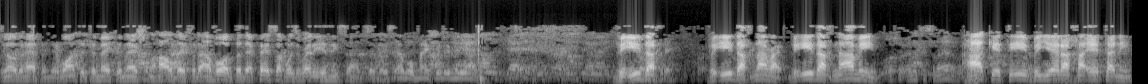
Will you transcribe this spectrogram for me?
You know what happened? They wanted to make a national holiday for the Avot, but their Pesach was already in Nisan, so they said, "We'll make it in the end." V'idach. V'idach nami haketi b'yerach ha'etanim.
